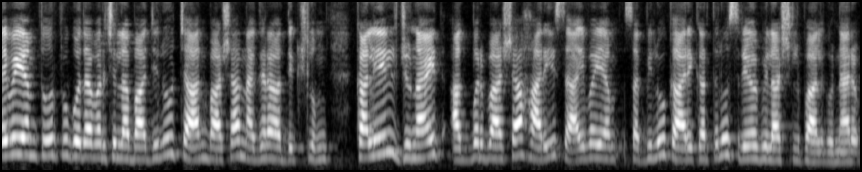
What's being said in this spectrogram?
ఐవైఎం తూర్పుగోదావరి జిల్లా బాధ్యులు చాన్ బాషా నగర అధ్యక్షులు ఖలీల్ జునైద్ అక్బర్ బాషా హరీస్ ఐవైఎం సభ్యులు కార్యకర్తలు శ్రేయోభిలాషులు పాల్గొన్నారు.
